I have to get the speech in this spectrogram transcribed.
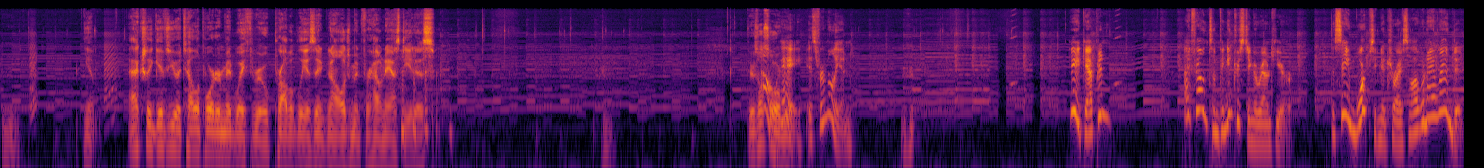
Hmm. Yep. Actually gives you a teleporter midway through, probably as an acknowledgement for how nasty it is. There's also Oh, a hey, it's Vermilion. Mm-hmm. hey, Captain. I found something interesting around here. The same warp signature I saw when I landed.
